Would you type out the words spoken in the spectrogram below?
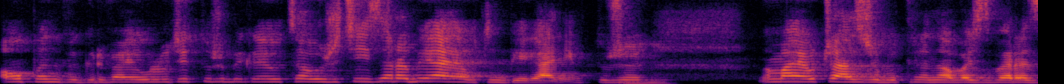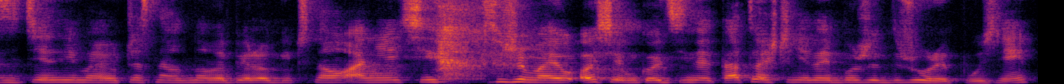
Open wygrywają ludzie, którzy biegają całe życie i zarabiają tym bieganiem, którzy Mhm. no mają czas, żeby trenować dwa razy dziennie, mają czas na odnowę biologiczną, a nie ci, którzy mają 8 godzin etatu, a jeszcze nie daj Boże dyżury później.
